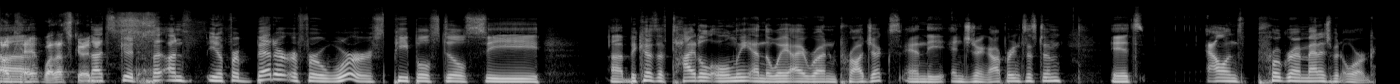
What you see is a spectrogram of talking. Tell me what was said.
Okay, Uh, well that's good. That's good, but un, you know, for better or for worse, people still see uh, because of title only and the way I run projects and the engineering operating system. It's Alan's program management org,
